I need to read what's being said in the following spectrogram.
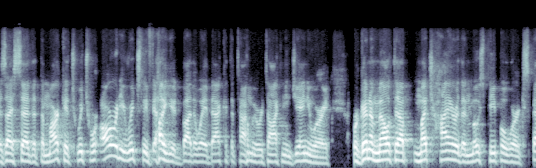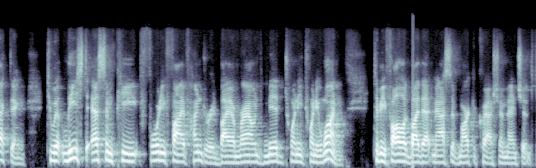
as I said, that the markets, which were already richly valued, by the way, back at the time we were talking in January, were going to melt up much higher than most people were expecting to at least S&P 4500 by around mid 2021 to be followed by that massive market crash I mentioned.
